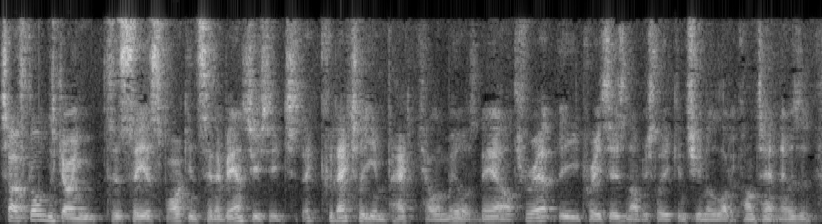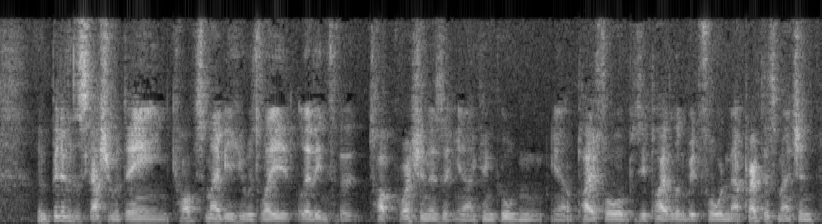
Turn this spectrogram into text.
So if Gulden's going to see a spike in centre bounce usage, that could actually impact Callum Mills. Now, throughout the preseason, obviously, he consumed a lot of content. There was a a bit of a discussion with Dean Cox. Maybe he was led, led into the top question is that, you know, can Gulden, you know, play forward because he played a little bit forward in that practice match. And, you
